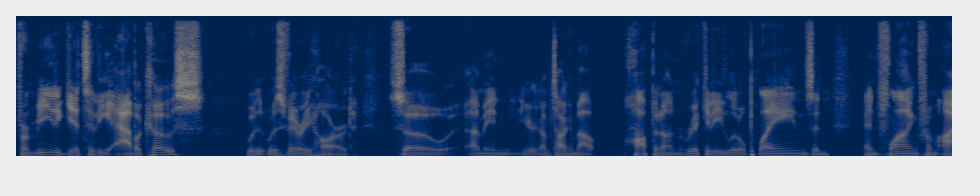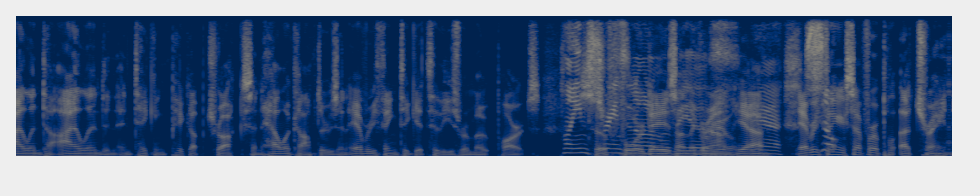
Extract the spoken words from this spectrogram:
for me to get to the Abacos was, was very hard. So, I mean, you're, I'm talking about hopping on rickety little planes and, and flying from island to island and, and taking pickup trucks and helicopters and everything to get to these remote parts. Planes, so trains, four days on the ground. Yeah, Yeah. everything So- except for a, pl- a train.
